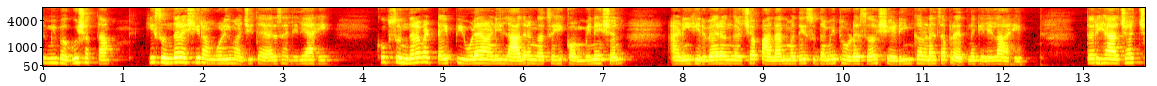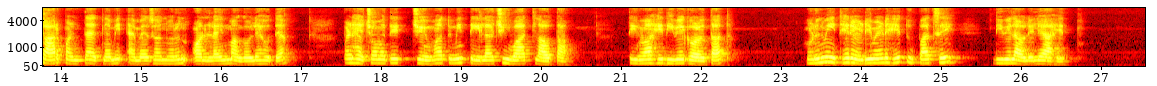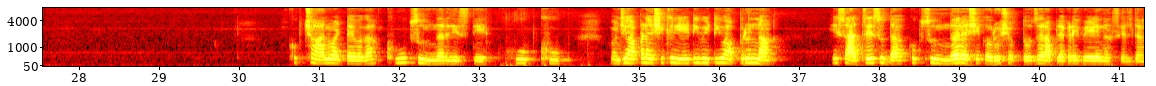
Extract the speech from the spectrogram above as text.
तुम्ही बघू शकता ही सुंदर अशी रांगोळी माझी तयार झालेली आहे. खूप सुंदर वाटतं आहे पिवळ्या आणि लाल रंगाचं हे कॉम्बिनेशन आणि हिरव्या रंगाच्या पानांमध्ये सुद्धा मी थोडंसं शेडिंग करण्याचा प्रयत्न केलेला आहे. तर ह्या ज्या चार पणत्या आहेत ना मी ॲमेझॉनवरून ऑनलाईन मागवल्या होत्या. पण ह्याच्यामध्ये जेव्हा तुम्ही तेलाची वात लावता तेव्हा हे दिवे गळतात. म्हणून मी इथे रेडीमेड हे तुपाचे दिवे लावलेले आहेत. खूप छान वाटतंय बघा. खूप सुंदर दिसते खूप खूप. म्हणजे आपण अशी क्रिएटिव्हिटी वापरून ना हे साचेसुद्धा खूप सुंदर असे करू शकतो जर आपल्याकडे वेळ नसेल तर.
